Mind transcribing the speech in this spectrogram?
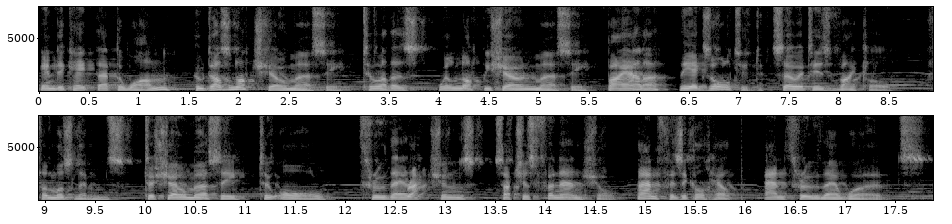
indicate that the one who does not show mercy to others will not be shown mercy by Allah, the Exalted. So it is vital for Muslims to show mercy to all through their actions, such as financial and physical help, and through their words,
